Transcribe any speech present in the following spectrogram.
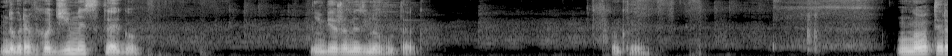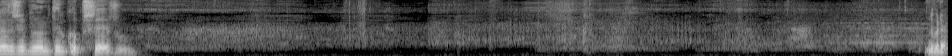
Dobra, wychodzimy z tego. I bierzemy znowu tak. Okej. Okay. No, teraz, żeby on tylko przeżył. Dobra,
